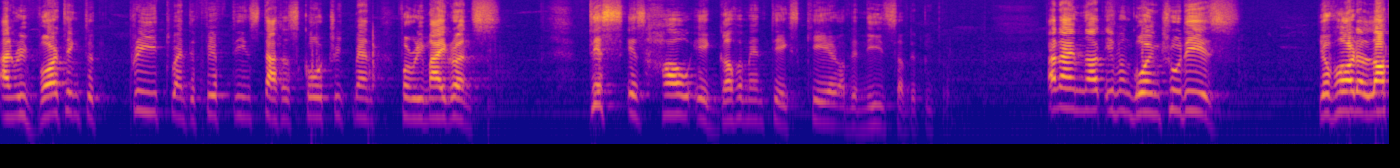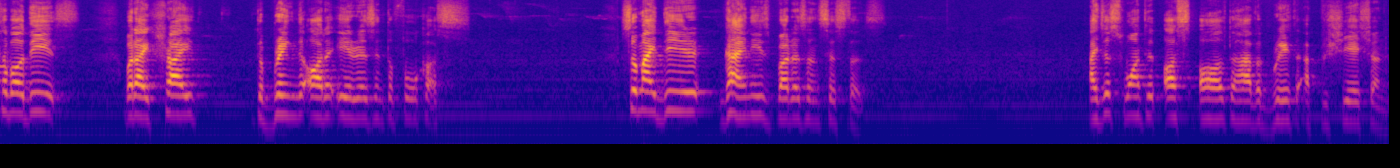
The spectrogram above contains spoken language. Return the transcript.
and reverting to pre-2015 status quo treatment for remigrants. This is how a government takes care of the needs of the people. And I'm not even going through these. You've heard a lot about these, but I try to bring the other areas into focus. So, my dear Guyanese brothers and sisters, I just wanted us all to have a great appreciation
